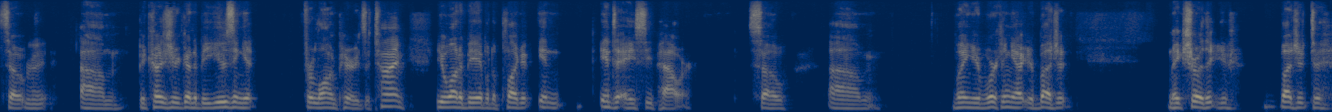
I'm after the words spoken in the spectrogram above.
So Right. um, because you're going to be using it for long periods of time, you want to be able to plug it in into AC power. So um, when you're working out your budget, make sure that you budget to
